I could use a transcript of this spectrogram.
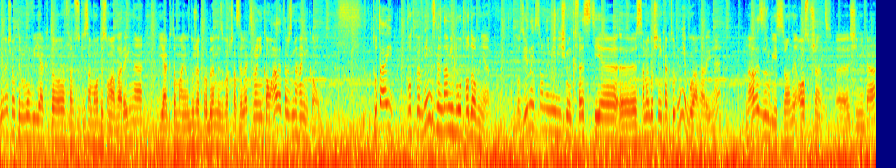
Wiele się o tym mówi, jak to francuskie samochody są awaryjne, jak to mają duże problemy, zwłaszcza z elektroniką, ale też z mechaniką. Tutaj pod pewnymi względami było podobnie, bo z jednej strony mieliśmy kwestię e, samego silnika, który nie był awaryjny, no ale z drugiej strony osprzęt e, silnika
